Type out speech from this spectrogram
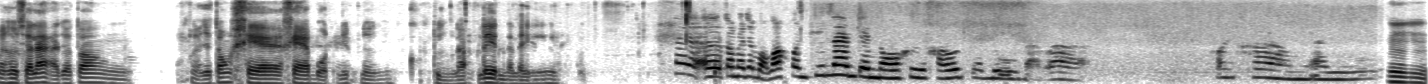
Mahershala อาจจะต้อง อาจจะต้องแคร์แคร์บทนิดนึงถึงรับเล่นอะไรอย่างเงี้ยใช่เออกำลังจะบอกว่าคนที่เล่นเปียโนคือเขาจะดูแบบว่า ค่อนข้างมีอายุอืมอืม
